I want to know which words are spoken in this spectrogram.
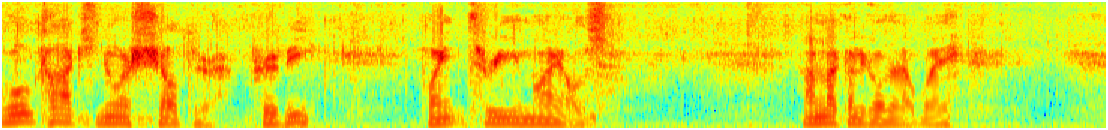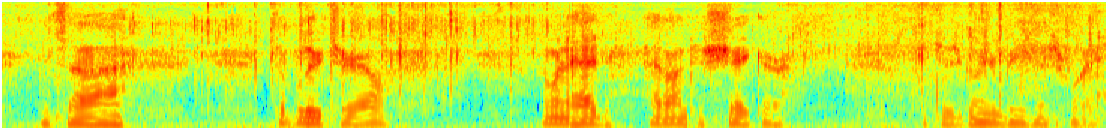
Wilcox North Shelter, Privy, 0.3 miles. I'm not going to go that way. It's, uh, it's a blue trail. I'm going to head, head on to Shaker, which is going to be this way.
